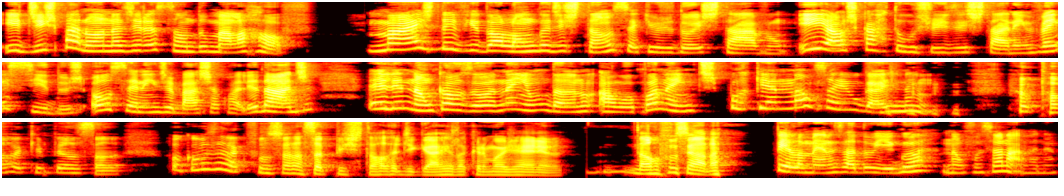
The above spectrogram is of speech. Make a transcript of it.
e disparou na direção do Malahoff. Mas, devido à longa distância que os dois estavam e aos cartuchos estarem vencidos ou serem de baixa qualidade, ele não causou nenhum dano ao oponente, porque não saiu gás nenhum. Eu tava aqui pensando, pô, como será que funciona essa pistola de gás lacrimogêneo? Não funciona. Pelo menos a do Igor não funcionava, né?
